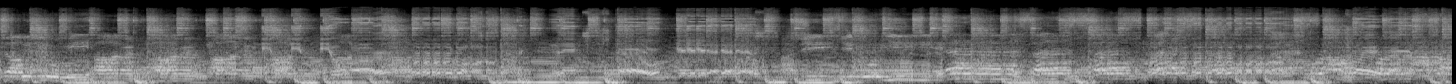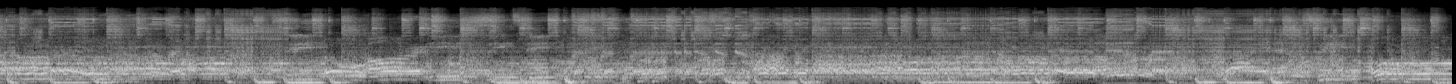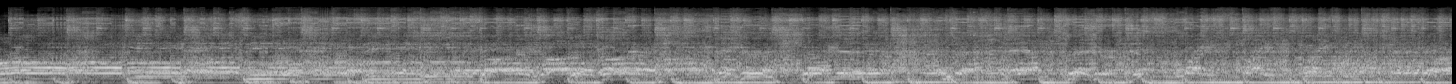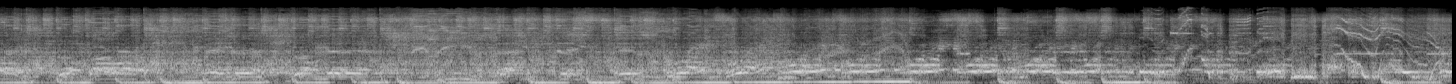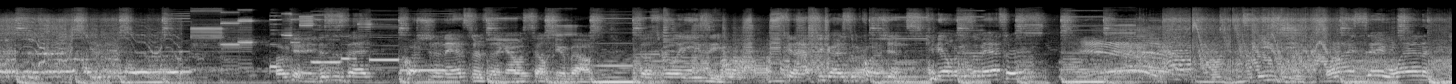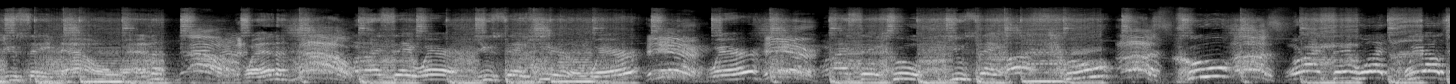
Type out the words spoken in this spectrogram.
You are wrong. Next spell. Yes. Try thing I was telling you about. So it's really easy. I'm just gonna ask you guys some questions. Can you help me with some answers? Yeah! Easy. When I say when, you say now. When? Now! When? Now! When I say where, you say here. Where? Here! Where? Here! When I say who, you say us. Who? Us! Who? Us! When I say what, we all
